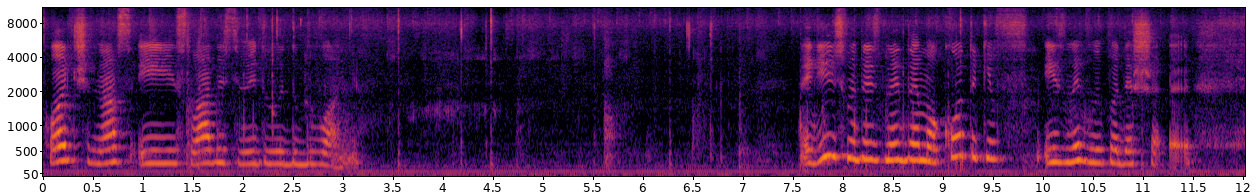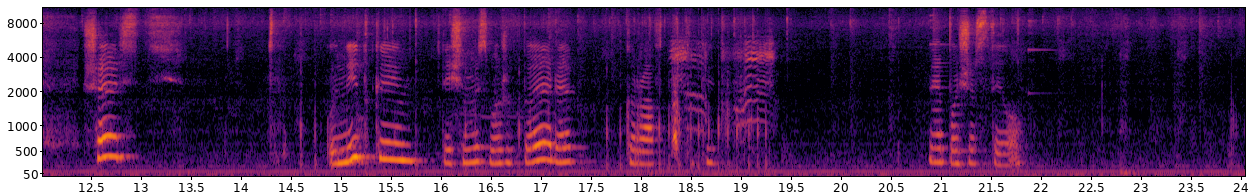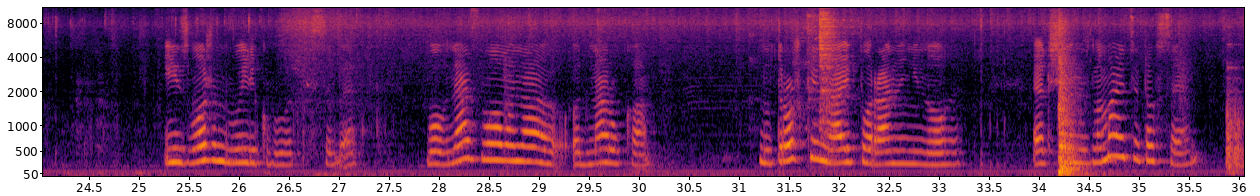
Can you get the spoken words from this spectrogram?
Хоч в нас і слабість від видобування. Надіюсь, ми десь знайдемо котиків і з них випаде е, шерсть, нитки, те, що ми зможемо перекрафтити. Не пощастило. І зможемо вилікувати себе. Бо в нас зломана одна рука. Ну, трошки навіть поранені ноги. Якщо не зламається, то все.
